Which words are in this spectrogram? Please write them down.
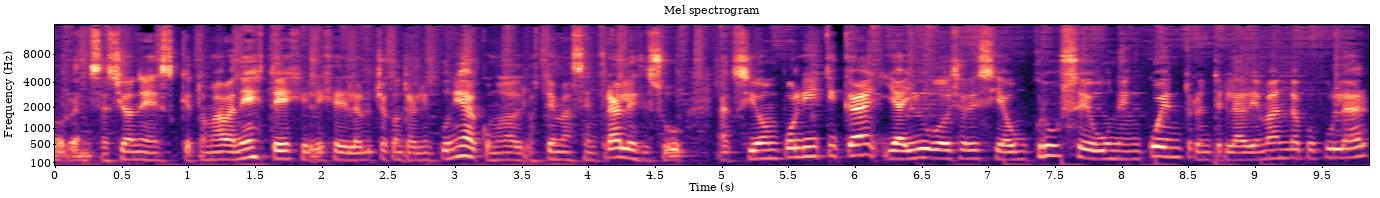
organizaciones que tomaban este eje, el eje de la lucha contra la impunidad, como uno de los temas centrales de su acción política, y ahí hubo, yo decía, un cruce, un encuentro entre la demanda popular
